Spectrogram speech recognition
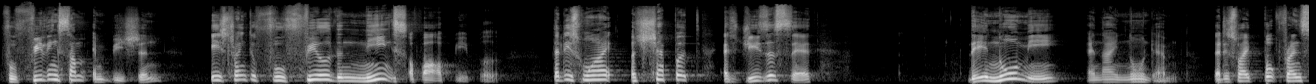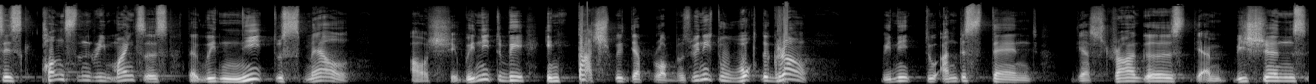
fulfilling some ambition, it's trying to fulfill the needs of our people. That is why a shepherd, as Jesus said, they know me and I know them. That is why Pope Francis constantly reminds us that we need to smell our sheep. We need to be in touch with their problems. We need to walk the ground. We need to understand their struggles, their ambitions,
